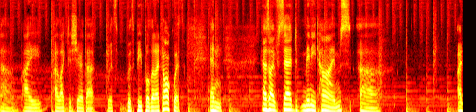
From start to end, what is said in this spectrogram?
uh, I I like to share that with with people that I talk with. And as I've said many times, uh, I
